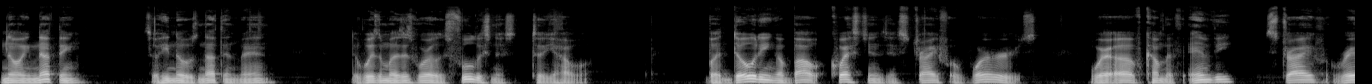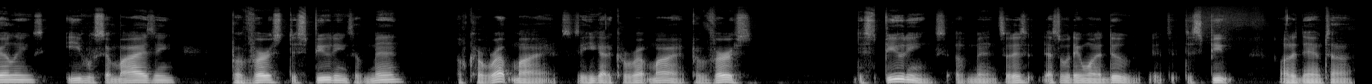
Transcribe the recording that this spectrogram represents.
Knowing nothing, so he knows nothing, man. The wisdom of this world is foolishness to Yahweh. But doting about questions and strife of words, whereof cometh envy, strife, railings, evil surmising, perverse disputings of men, of corrupt minds. See, he got a corrupt mind, perverse disputings of men. So this, that's what they want to do, dispute all the damn time.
